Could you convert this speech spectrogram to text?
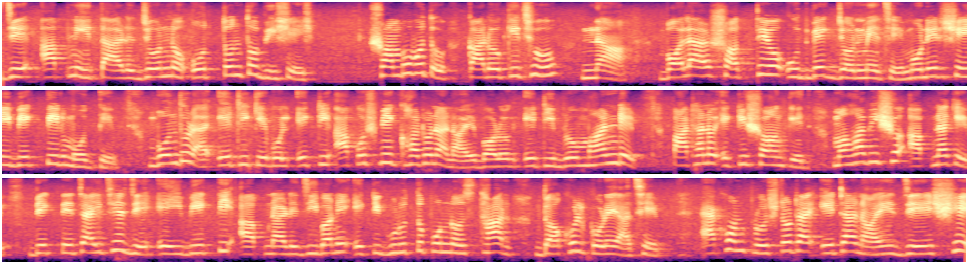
যে আপনি তার জন্য অত্যন্ত বিশেষ। সম্ভবত কারও কিছু না। বলার সত্ত্বেও উদ্বেগ জন্মেছে মনের সেই ব্যক্তির মধ্যে। বন্ধুরা, এটি কেবল একটি আকস্মিক ঘটনা নয়, বরং এটি ব্রহ্মাণ্ডের পাঠানো একটি সংকেত। মহাবিশ্ব আপনাকে দেখতে চাইছে যে এই ব্যক্তি আপনার জীবনে একটি গুরুত্বপূর্ণ স্থান দখল করে আছে। এখন প্রশ্নটা এটা নয় যে সে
